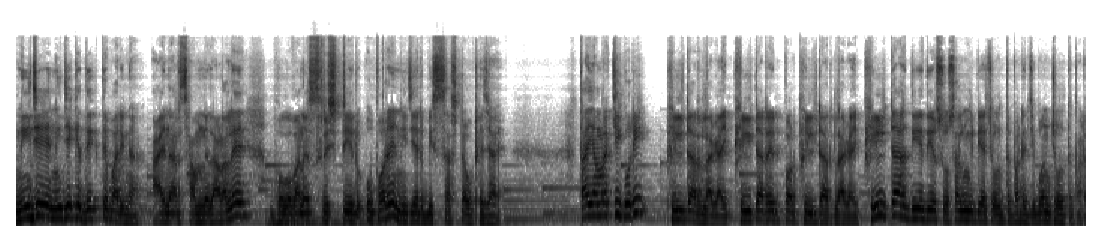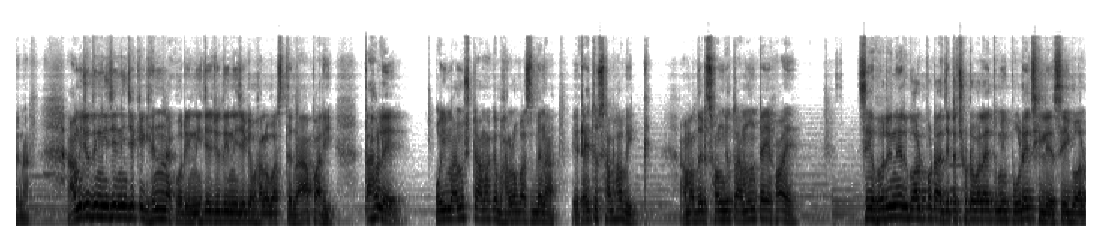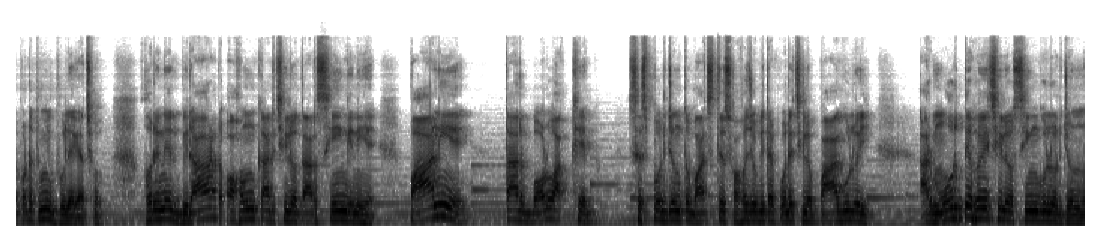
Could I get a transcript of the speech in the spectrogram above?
নিজে নিজেকে দেখতে পারি না। আয়নার সামনে দাঁড়ালে ভগবানের সৃষ্টির উপরে নিজের বিশ্বাসটা উঠে যায়। তাই আমরা কি করি? ফিল্টার লাগাই, ফিল্টারের পর ফিল্টার লাগাই। ফিল্টার দিয়ে দিয়ে সোশ্যাল মিডিয়া চলতে পারে, জীবন চলতে পারে না। আমি যদি নিজে নিজেকে ঘেন্না করি, নিজে যদি নিজেকে ভালোবাসতে না পারি, তাহলে ওই মানুষটা আমাকে ভালোবাসবে না, এটাই তো স্বাভাবিক। আমাদের সঙ্গে তো এমনটাই হয়। সেই হরিণের গল্পটা যেটা ছোটোবেলায় তুমি পড়েছিলে, সেই গল্পটা তুমি ভুলে গেছো। হরিণের বিরাট অহংকার ছিল তার শিং নিয়ে। পা নিয়ে তার বড় আক্ষেপ। শেষ পর্যন্ত বাঁচতে সহযোগিতা করেছিল পাগুলোই আর মরতে হয়েছিল সিংগুলোর জন্য।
